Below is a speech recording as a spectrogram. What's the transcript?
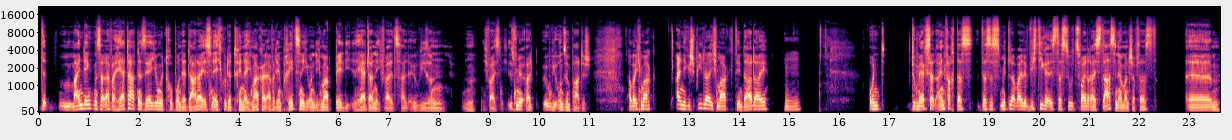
D mein Denken ist halt einfach, Hertha hat eine sehr junge Truppe und der Dada ist ein echt guter Trainer. Ich mag halt einfach den Prez nicht und ich mag Berli Hertha nicht, weil es halt irgendwie so ein, hm, ich weiß nicht, ist mir halt irgendwie unsympathisch. Aber ich mag einige Spieler, ich mag den Dardai Mhm. Und du merkst halt einfach, dass, dass es mittlerweile wichtiger ist, dass du zwei, drei Stars in der Mannschaft hast. Ähm,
